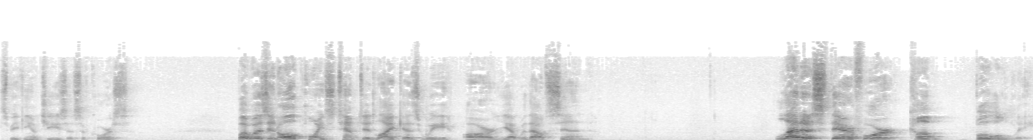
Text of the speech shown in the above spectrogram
Speaking of Jesus, of course. But was in all points tempted like as we are, yet without sin. Let us therefore come boldly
